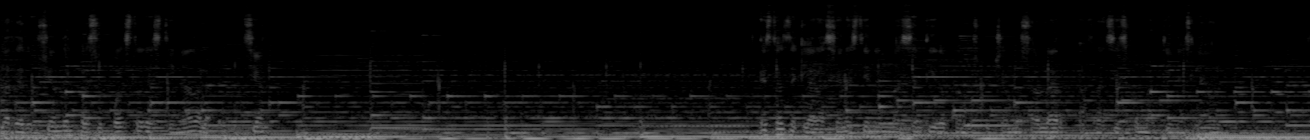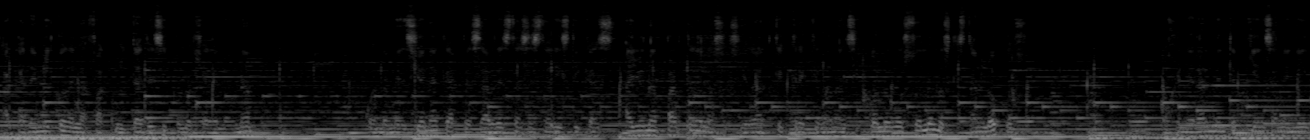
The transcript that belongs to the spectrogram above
la reducción del presupuesto destinado a la prevención. Estas declaraciones tienen más sentido cuando escuchamos hablar a Francisco Martínez León, académico de la Facultad de Psicología de la UNAM, cuando menciona que a pesar de estas estadísticas hay una parte de la sociedad que cree que van al psicólogo solo los que están locos, o generalmente piensan en ir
